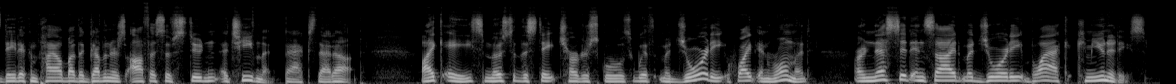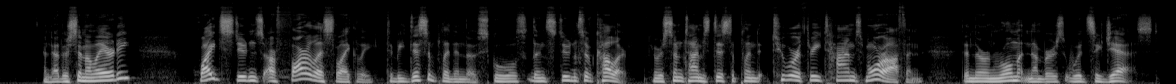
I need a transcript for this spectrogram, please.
Data compiled by the Governor's Office of Student Achievement backs that up. Like ACE, most of the state charter schools with majority white enrollment are nested inside majority black communities. Another similarity? White students are far less likely to be disciplined in those schools than students of color, who are sometimes disciplined two or three times more often than their enrollment numbers would suggest.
